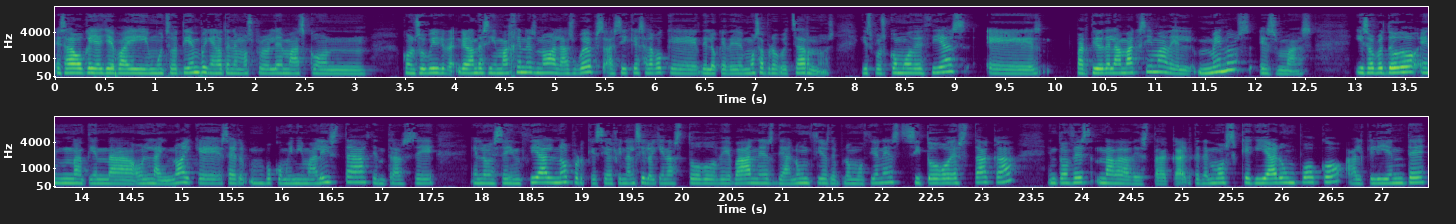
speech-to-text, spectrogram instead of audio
es algo que ya lleva ahí mucho tiempo y ya no tenemos problemas con, con subir grandes imágenes ¿no? a las webs, así que es algo que, de lo que debemos aprovecharnos. Y después, como decías, eh, partir de la máxima del menos es más. Y sobre todo en una tienda online, ¿no? Hay que ser un poco minimalista, centrarse en lo esencial, ¿no? Porque si al final si lo llenas todo de banners, de anuncios, de promociones, si todo destaca, entonces nada destaca. Tenemos que guiar un poco al cliente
